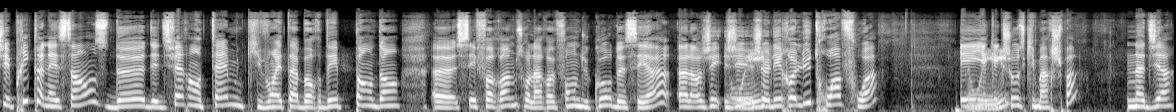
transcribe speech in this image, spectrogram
j'ai pris connaissance de des différents thèmes qui vont être abordés pendant euh, ces forums sur la refonte du cours de CA. Alors j'ai, je l'ai relu trois fois et il y a quelque chose qui marche pas. Nadia,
